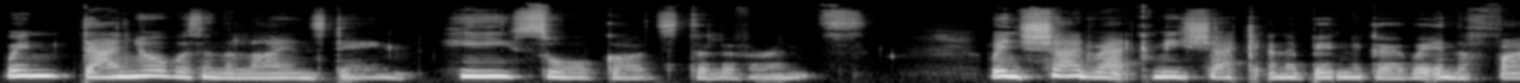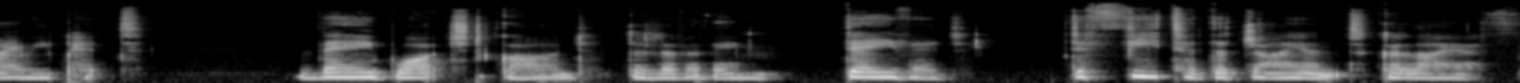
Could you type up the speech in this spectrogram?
When Daniel was in the lion's den, he saw God's deliverance. When Shadrach, Meshach, and Abednego were in the fiery pit, they watched God deliver them. David defeated the giant Goliath.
